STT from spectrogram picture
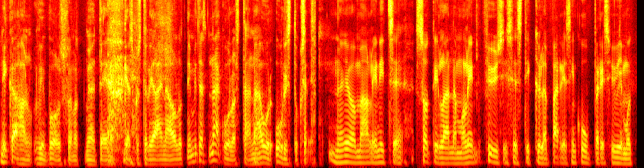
Mikä on hyvin puolustusvoimat myönteinen keskustelija aina ollut, niin mitä nämä kuulostaa, nämä uudistukset? No joo, mä olin itse sotilaana, mä olin fyysisesti, kyllä pärjäsin Cooperissa hyvin, mutta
